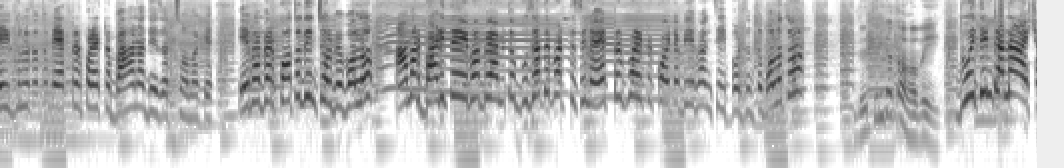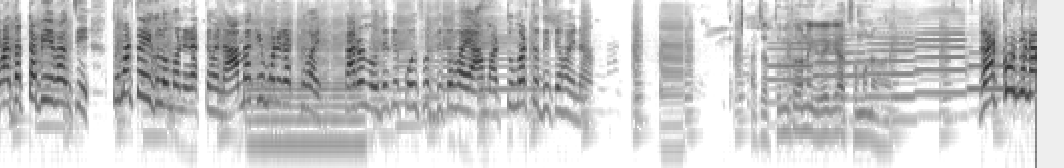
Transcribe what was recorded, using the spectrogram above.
এইগুলো তো তুমি একটার পর একটা বাহানা দিয়ে যাচ্ছ আমাকে। এভাবে আর কতদিন চলবে বলো? আমার বাড়িতে এভাবে আমি তো বুঝাতে পারতেছি না একটার পর একটা কয়টা বিয়ে ভাঙছে এই পর্যন্ত বলো তো? দুই তিনটা তো হবেই। দুই তিনটা না সাত আটটা বিয়ে ভাঙছি। তোমার তো এগুলো মনে রাখতে হয় না আমাকে মনে রাখতে হয় কারণ ওদেরকে কৈফত দিতে হয় আমার তোমার তো দিতে হয় না। আচ্ছা তুমি তো অনেক রেগে আছো মনে হয়। রাগ করব না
